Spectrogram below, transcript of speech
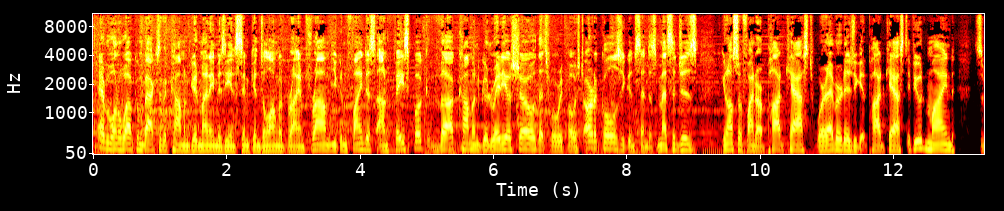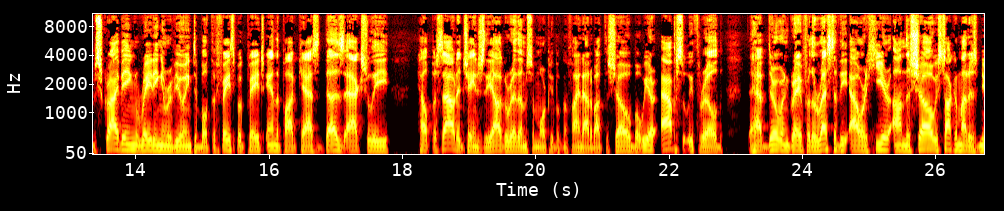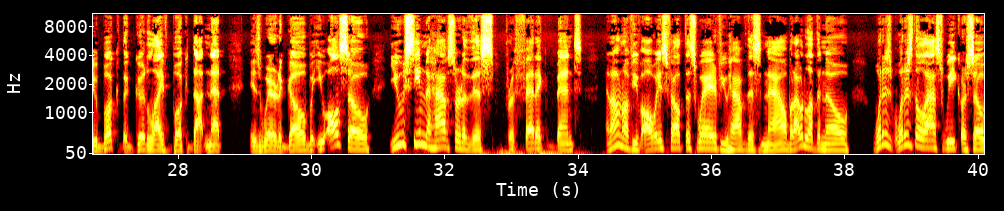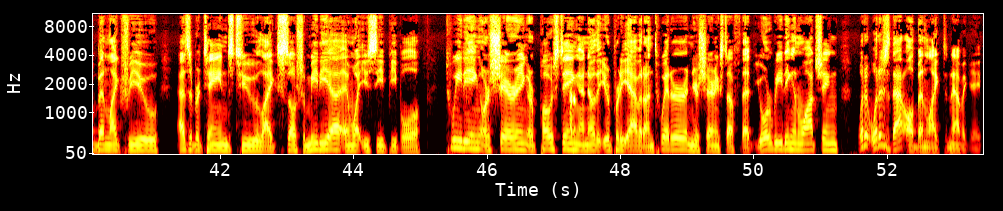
Hey everyone, welcome back to The Common Good. My name is Ian Simpkins along with Brian Fromm. You can find us on Facebook, The Common Good Radio Show. That's where we post articles. You can send us messages. You can also find our podcast wherever it is you get podcasts. If you would mind subscribing, rating, and reviewing to both the Facebook page and the podcast does actually help us out. It changes the algorithm so more people can find out about the show. But we are absolutely thrilled to have Derwin Gray for the rest of the hour here on the show. He's talking about his new book, The Good Life thegoodlifebook.net is where to go. But you also you seem to have sort of this prophetic bent, and I don't know if you've always felt this way, if you have this now, but I would love to know what is what has the last week or so been like for you as it pertains to like social media and what you see people tweeting or sharing or posting. I know that you're pretty avid on Twitter and you're sharing stuff that you're reading and watching. What what has that all been like to navigate?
